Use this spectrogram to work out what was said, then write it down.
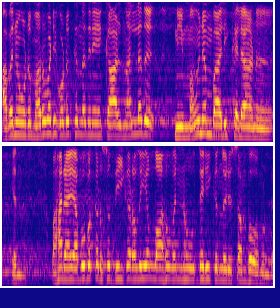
അവനോട് മറുപടി കൊടുക്കുന്നതിനേക്കാൾ നല്ലത് നീ മൗനം പാലിക്കലാണ് എന്ന്. മഹാനായ അബൂബക്കർ സുദ്ദീഖർ അലി അള്ളാഹു ഉദ്ധരിക്കുന്ന ഒരു സംഭവമുണ്ട്.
